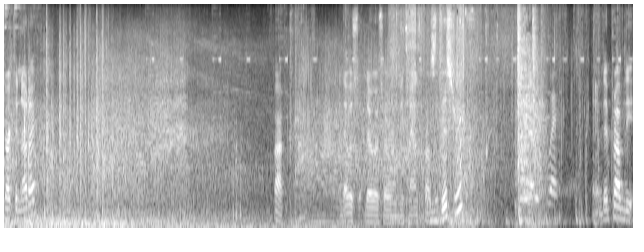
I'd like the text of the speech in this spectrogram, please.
Cracked another. Fuck. That was that was our only chance is probably. it this roof? This way. They probably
